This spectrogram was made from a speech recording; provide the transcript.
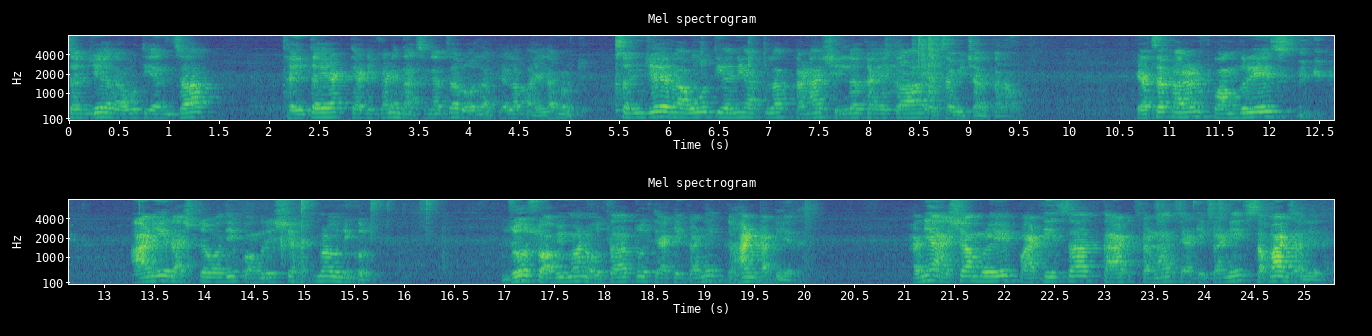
संजय राऊत यांचा थैतयाट त्या ठिकाणी नाचण्याचा रोज आपल्याला पाहायला मिळतो. संजय राऊत यांनी आपला कणा शिल्लक आहे का याचा विचार करावा. याचं कारण काँग्रेस आणि राष्ट्रवादी काँग्रेसची हातमिळवणी करून जो स्वाभिमान होता तो त्या ठिकाणी घाण टाकलेला आहे. आणि अशामुळे पाठीचा ताटकणा त्या ठिकाणी सपाट झालेला आहे.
